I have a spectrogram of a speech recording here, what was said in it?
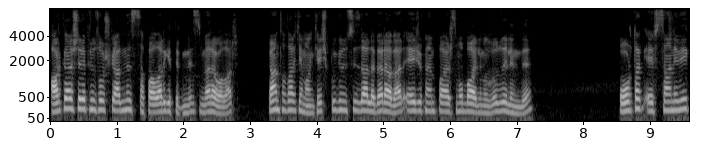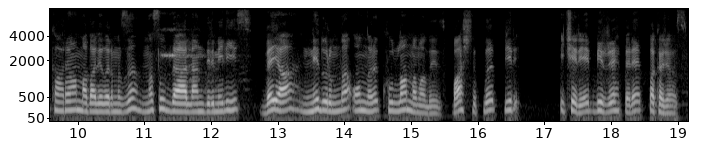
Arkadaşlar hepiniz hoş geldiniz, sefalar getirdiniz, merhabalar. Ben Tatar Kemankeş. Bugün sizlerle beraber Age of Empires Mobile'ımız özelinde ortak efsanevi kahraman madalyalarımızı nasıl değerlendirmeliyiz veya ne durumda onları kullanmamalıyız başlıklı bir içeriğe, bir rehbere bakacağız.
